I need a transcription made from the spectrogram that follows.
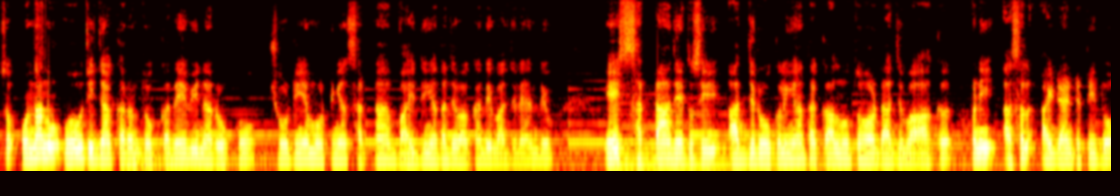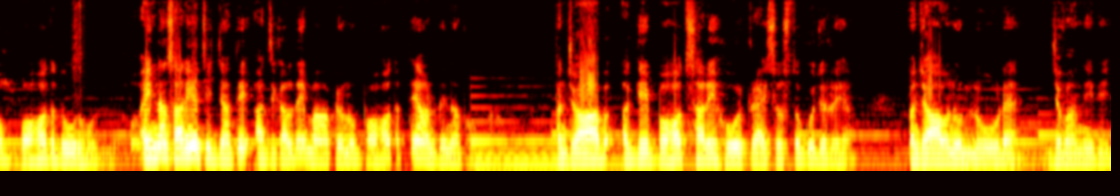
ਸੋ ਉਹਨਾਂ ਨੂੰ ਉਹ ਚੀਜ਼ਾਂ ਕਰਨ ਤੋਂ ਕਦੇ ਵੀ ਨਾ ਰੋਕੋ। ਛੋਟੀਆਂ-ਮੋਟੀਆਂ ਸੱਟਾਂ ਵੱਜਦੀਆਂ ਤਾਂ ਜਵਾਕਾਂ ਦੇ ਵੱਜ ਲੈਣ ਦਿਓ। ਇਹ ਸੱਟਾਂ ਜੇ ਤੁਸੀਂ ਅੱਜ ਰੋਕ ਲੀਆਂ ਤਾਂ ਕੱਲ ਨੂੰ ਤੁਹਾਡਾ ਜਵਾਕ ਆਪਣੀ ਅਸਲ ਆਇਡੈਂਟੀਟੀ ਤੋਂ ਬਹੁਤ ਦੂਰ ਹੋ ਜਾਊਗਾ ਇਹਨਾਂ ਸਾਰੀਆਂ ਚੀਜ਼ਾਂ ਤੇ ਅੱਜ ਕੱਲ ਦੇ ਮਾਪਿਆਂ ਨੂੰ ਬਹੁਤ ਧਿਆਨ ਦੇਣਾ ਪਊਗਾ। ਪੰਜਾਬ ਅੱਗੇ ਬਹੁਤ ਸਾਰੇ ਹੋਰ ਕ੍ਰਾਈਸਿਸ ਤੋਂ ਗੁਜ਼ਰ ਰਿਹਾ। ਪੰਜਾਬ ਨੂੰ ਲੋੜ ਹੈ ਜਵਾਨੀ ਦੀ,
